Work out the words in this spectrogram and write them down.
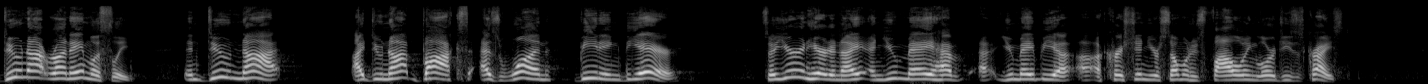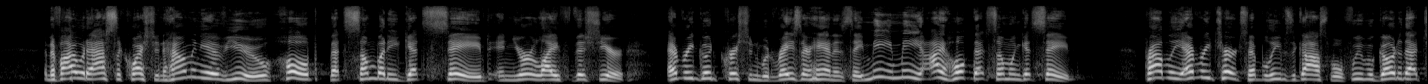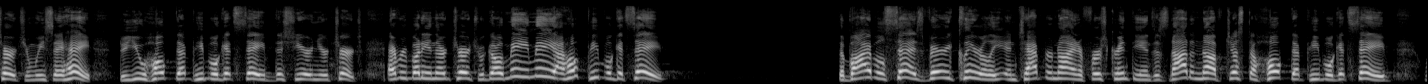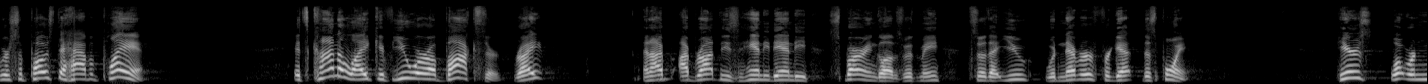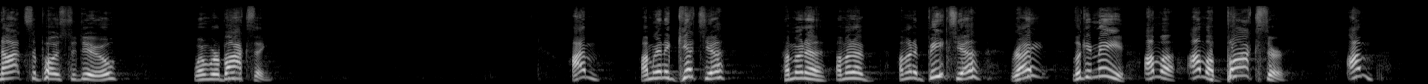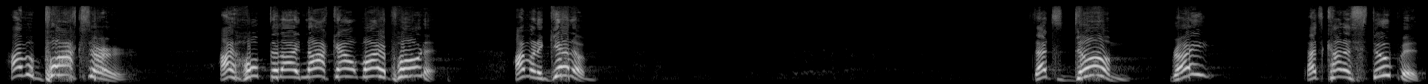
Do not run aimlessly. And do not, I do not box as one beating the air. So you're in here tonight and you may have, uh, you may be a, a Christian, you're someone who's following Lord Jesus Christ. And if I would ask the question, how many of you hope that somebody gets saved in your life this year? Every good Christian would raise their hand and say, Me, me, I hope that someone gets saved probably every church that believes the gospel, if we would go to that church and we say, Hey, do you hope that people get saved this year in your church? Everybody in their church would go, Me, me, I hope people get saved. The Bible says very clearly in chapter 9 of 1 Corinthians, it's not enough just to hope that people get saved. We're supposed to have a plan. It's kind of like if you were a boxer, right? And I, I brought these handy dandy sparring gloves with me so that you would never forget this point. Here's what we're not supposed to do when we're boxing. I'm I'm going to get you. I'm going to I'm going to I'm going to beat you, right? Look at me. I'm a I'm a boxer. I'm I'm a boxer. I hope that I knock out my opponent. I'm going to get him. That's dumb, right? That's kind of stupid.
